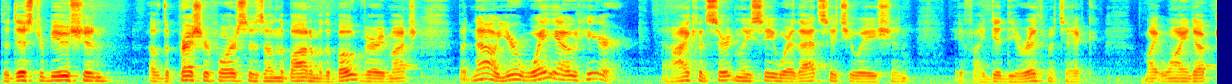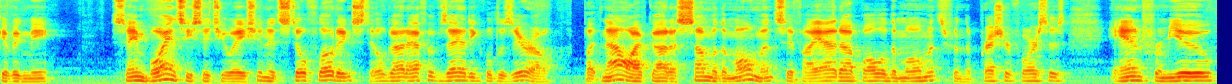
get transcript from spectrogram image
the distribution of the pressure forces on the bottom of the boat very much, but now you're way out here. And I can certainly see where that situation, if I did the arithmetic, might wind up giving me same buoyancy situation. It's still floating, still got f of z equal to zero. But now I've got a sum of the moments. If I add up all of the moments from the pressure forces and from you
